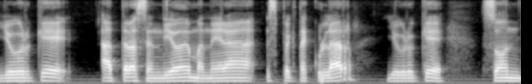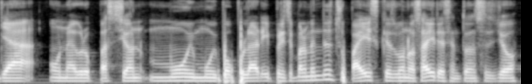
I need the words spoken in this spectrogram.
yo creo que ha trascendido de manera espectacular. Yo creo que son ya una agrupación muy, muy popular y principalmente en su país, que es Buenos Aires. Entonces yo,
